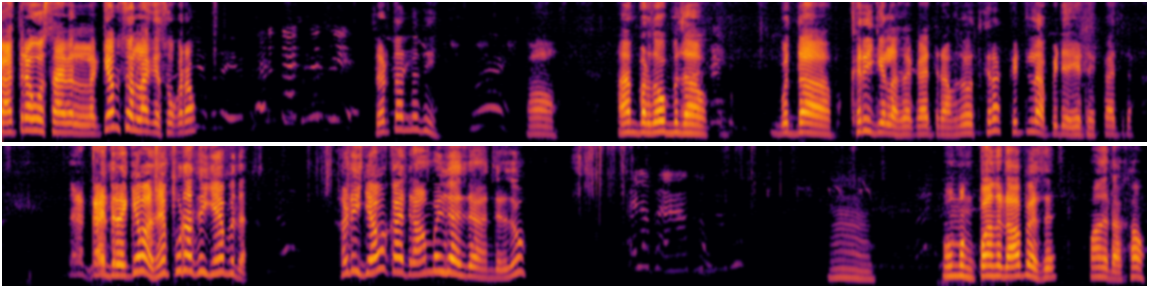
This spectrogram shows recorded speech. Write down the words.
કાતરા ઓછા આવેલા. કેમ શું લાગે છોકરાઓ? ચડતા જ નથી. હા. આમ પર તો બધા બધા ખરી ગયેલા છે કાતરા જો ખરા કેટલા પડ્યા હેઠે કાતરા. કાતરા કેવા છે? પૂરા થઈ ગયા બધા. હડી ગયા કાતરા આંબલ જાય છે અંદર, જો. હમ. ઉમંગ પાંદડા આપે છે. પાંદડા ખાઓ.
